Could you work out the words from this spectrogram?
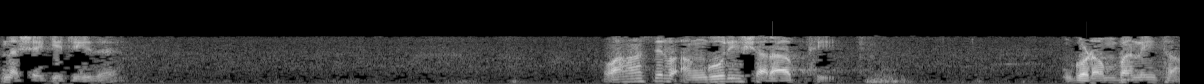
نشے کی چیز ہے۔ وہاں صرف انگوری شراب تھی۔ گڑمبا نہیں تھا۔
